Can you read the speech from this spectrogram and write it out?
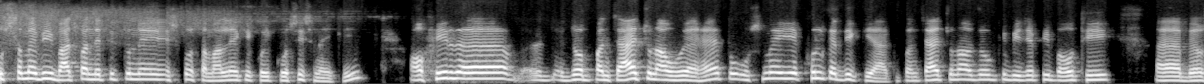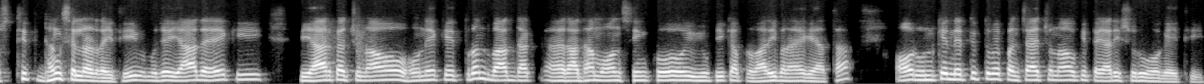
उस समय भी भाजपा नेतृत्व ने इसको संभालने की कोई कोशिश नहीं की। और फिर जो पंचायत चुनाव हुए हैं तो उसमें ये खुल कर दिख गया कि पंचायत चुनाव जो कि बीजेपी बहुत ही व्यवस्थित ढंग से लड़ रही थी। मुझे याद है कि बिहार का चुनाव होने के तुरंत बाद राधा मोहन सिंह को यूपी का प्रभारी बनाया गया था और उनके नेतृत्व में पंचायत चुनाव की तैयारी शुरू हो गई थी।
